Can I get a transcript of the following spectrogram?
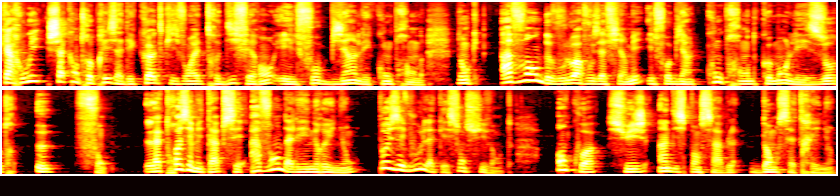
Car oui, chaque entreprise a des codes qui vont être différents et il faut bien les comprendre. Donc avant de vouloir vous affirmer, il faut bien comprendre comment les autres, eux, font. La troisième étape, c'est avant d'aller à une réunion, posez-vous la question suivante. En quoi suis-je indispensable dans cette réunion?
